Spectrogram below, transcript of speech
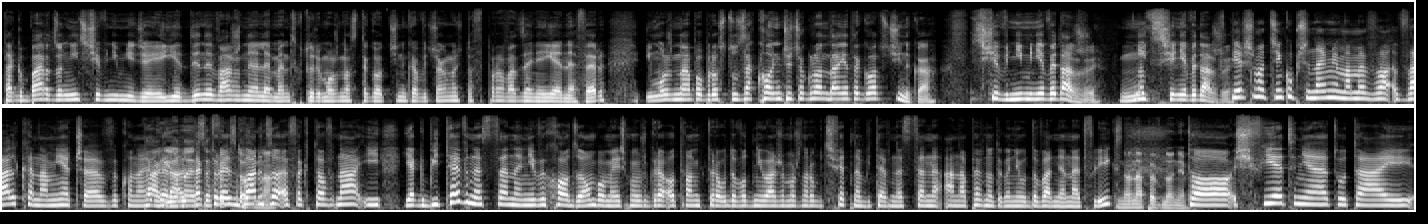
tak bardzo nic się w nim nie dzieje. Jedyny ważny element, który można z tego odcinka wyciągnąć, to wprowadzenie Yennefer i można po prostu zakończyć oglądanie tego odcinka. Nic się w nim nie wydarzy. Nic się nie wydarzy. W pierwszym odcinku przynajmniej mamy wa- walkę na miecze w wykonaniu Tak, Geralta, jest która jest bardzo efektowna i jak bitewne sceny nie wychodzą, bo mieliśmy już grę o Tron, która udowodniła, że można robić świetne bitewne sceny, a na pewno tego nie udowadnia Netflix. No na pewno nie. To świetnie tutaj,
